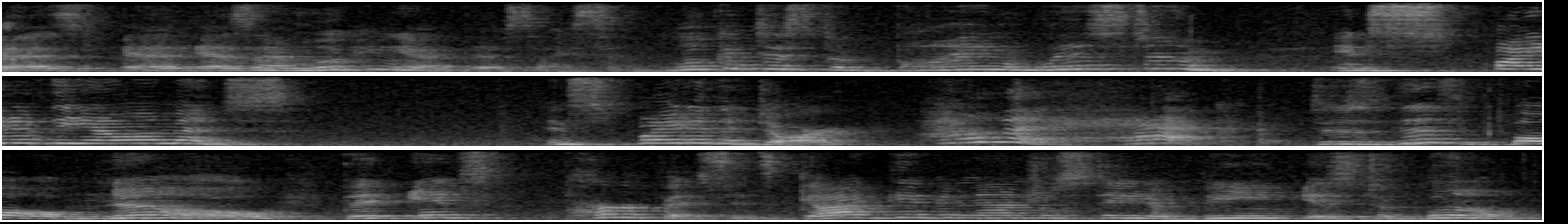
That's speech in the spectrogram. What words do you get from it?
as, as, I'm looking at this, I said, look at this divine wisdom in spite of the elements, in spite of the dark. How the heck does this bulb know that its purpose, its God-given natural state of being is to bloom?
